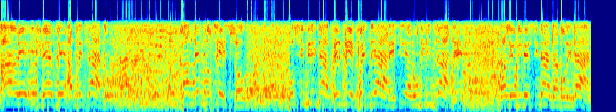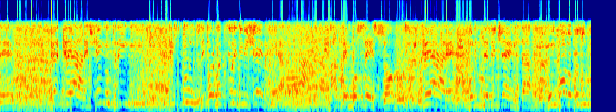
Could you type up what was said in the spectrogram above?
aree di verde attrezzato, ma al tempo stesso possibilità perché queste aree siano utilizzate dalle università napoletane creare centri di studio, di formazione di ricerca, ma al tempo stesso creare con intelligenza un polo produttivo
